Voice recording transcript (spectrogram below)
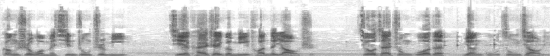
更是我们心中之谜。解开这个谜团的钥匙，就在中国的远古宗教里。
